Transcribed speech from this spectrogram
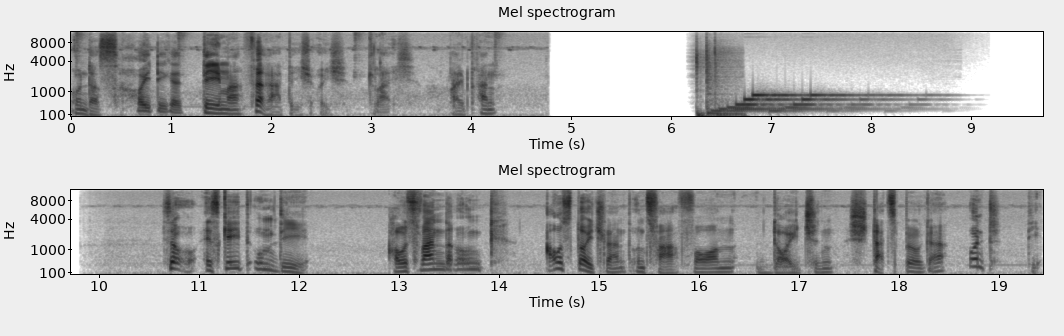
und das heutige Thema verrate ich euch gleich. Bleibt dran! So, es geht um die Auswanderung aus Deutschland und zwar von deutschen Staatsbürgern und die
